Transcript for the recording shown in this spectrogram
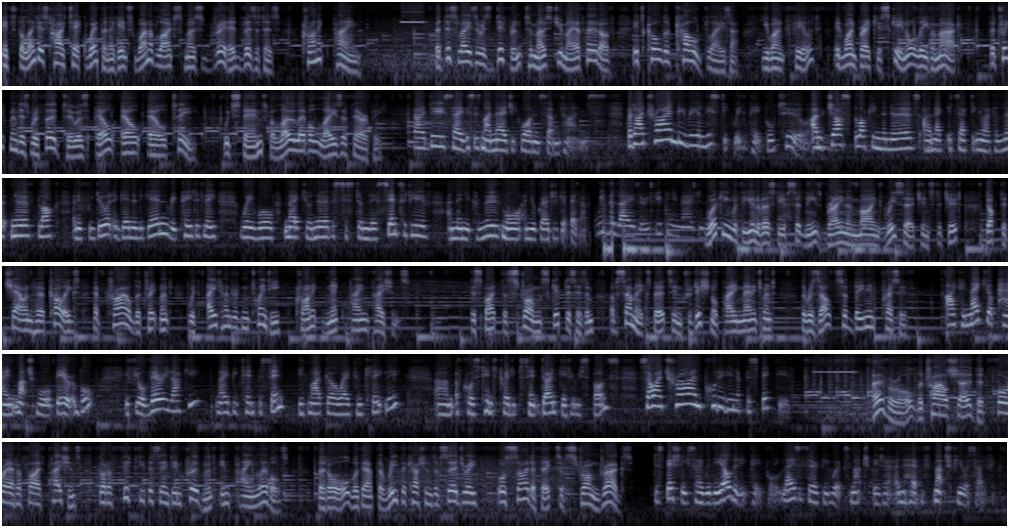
it's the latest high-tech weapon against one of life's most dreaded visitors, chronic pain. But this laser is different to most you may have heard of. It's called a cold laser. You won't feel it, it won't break your skin or leave a mark. The treatment is referred to as LLLT, which stands for low-level laser therapy. I do say this is my magic wand sometimes. But I try and be realistic with people too. I'm just blocking the nerves. I'm act, it's acting like a nerve block. And if we do it again and again, repeatedly, we will make your nervous system less sensitive and then you can move more and you'll gradually get better. With the laser, if you can imagine... Working with the University of Sydney's Brain and Mind Research Institute, Dr Chow and her colleagues have trialled the treatment with 820 chronic neck pain patients despite the strong scepticism of some experts in traditional pain management, the results have been impressive. I can make your pain much more bearable. If you're very lucky, maybe 10%, it might go away completely. Um, of course, 10 to 20% don't get a response. So I try and put it in a perspective. Overall, the trial showed that four out of five patients got a 50% improvement in pain levels, but all without the repercussions of surgery or side effects of strong drugs. Especially, say, with the elderly people, laser therapy works much better and have much fewer side effects.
